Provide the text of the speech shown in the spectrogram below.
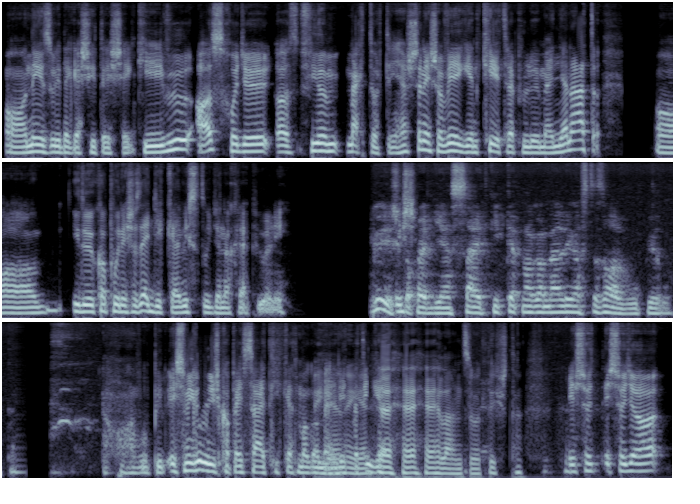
a néző idegesítésén kívül az, hogy a film megtörténhessen, és a végén két repülő menjen át, a időkapun, és az egyikkel vissza tudjanak repülni. Ő is és... kap egy ilyen sidekicket maga mellé, azt az alvó pilótán. És még ő is kap egy sidekicket maga igen, mellé. Igen, igen. igen. láncolt lista. És hogy, és hogy a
